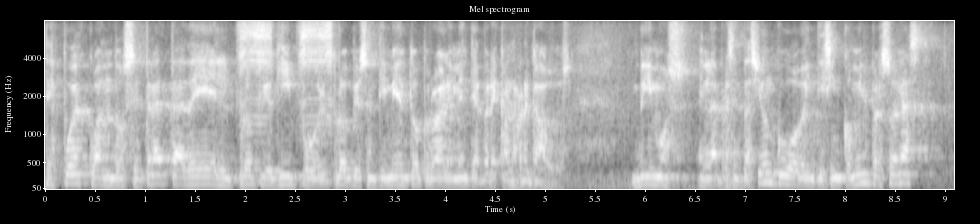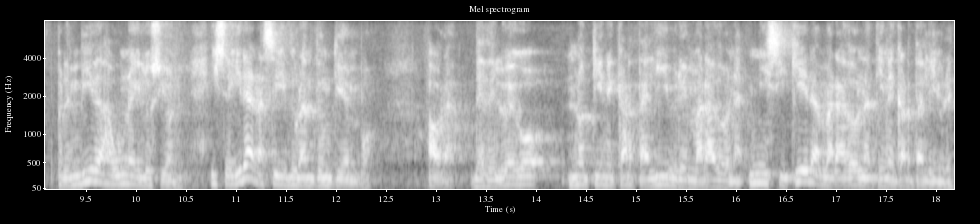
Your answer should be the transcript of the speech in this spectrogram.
Después, cuando se trata del propio equipo, el propio sentimiento, probablemente aparezcan los recaudos. Vimos en la presentación que hubo 25.000 personas prendidas a una ilusión y seguirán así durante un tiempo. Ahora, desde luego no tiene carta libre Maradona, ni siquiera Maradona tiene carta libre.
